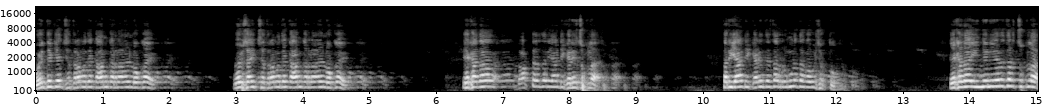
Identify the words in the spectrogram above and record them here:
वैद्यकीय क्षेत्रामध्ये काम करणारे लोक आहे. व्यावसायिक क्षेत्रामध्ये काम करणारे लोक आहे. एखादा डॉक्टर जर या ठिकाणी चुकला तर या ठिकाणी त्याचा रुग्ण दगावू शकतो. एखादा इंजिनियर जर चुकला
